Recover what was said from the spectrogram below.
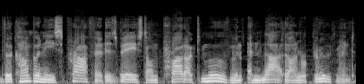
The company's profit is based on product movement and not on recruitment.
